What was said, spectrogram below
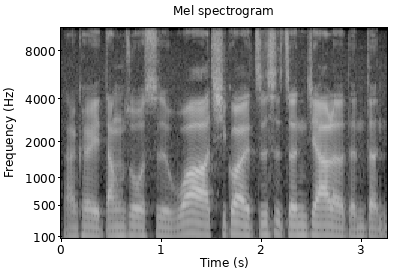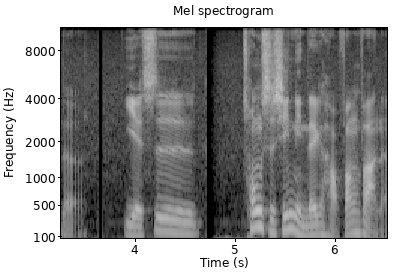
那可以当做是哇，奇怪的知识增加了等等的，也是充实心灵的一个好方法呢。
